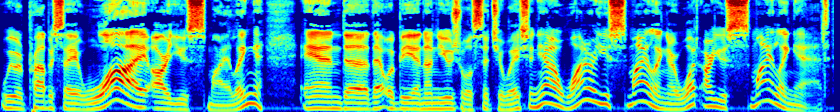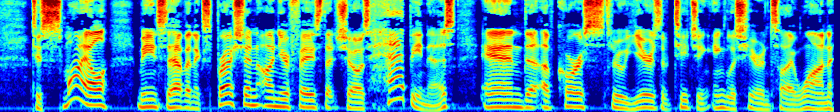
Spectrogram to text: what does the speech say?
we would probably say, Why are you smiling? And uh, that would be an unusual situation. Yeah, why are you smiling? Or what are you smiling at? To smile means to have an expression on your face that shows happiness. And uh, of course, through years of teaching English here in Taiwan,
